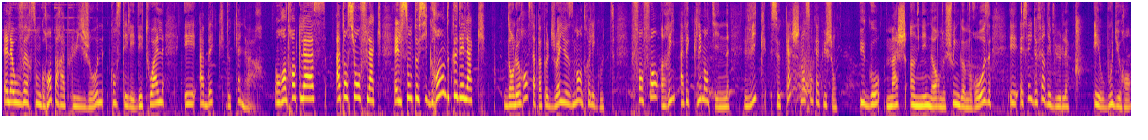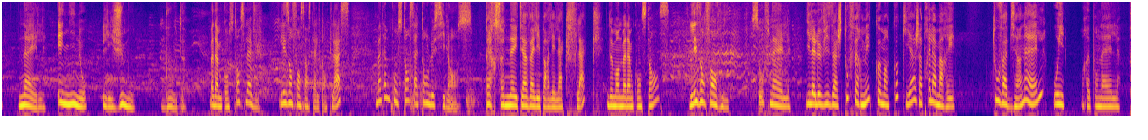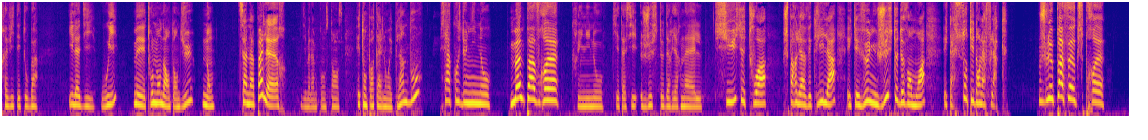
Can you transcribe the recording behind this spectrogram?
Elle a ouvert son grand parapluie jaune, constellé d'étoiles et à bec de canard. On rentre en classe. Attention aux flaques. Elles sont aussi grandes que des lacs. Dans le rang, ça papote joyeusement entre les gouttes. Fanfan rit avec Clémentine. Vic se cache dans son capuchon. Hugo mâche un énorme chewing-gum rose et essaye de faire des bulles. Et au bout du rang, Naël et Nino, les jumeaux, boudent. Madame Constance l'a vu. Les enfants s'installent en classe. Madame Constance attend le silence. Personne n'a été avalé par les lacs flaques demande Madame Constance. Les enfants rient, sauf Naël. Il a le visage tout fermé comme un coquillage après la marée. Tout va bien, Naël Oui, répond Naël, très vite et tout bas. Il a dit oui, mais tout le monde a entendu non. Ça n'a pas l'air, dit Madame Constance. Et ton pantalon est plein de boue? C'est à cause de Nino. Même pas vrai crie Nino, qui est assis juste derrière Naël. Si, c'est toi. Je parlais avec Lila et t'es venu juste devant moi et t'as sauté dans la flaque. Je l'ai pas fait exprès.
